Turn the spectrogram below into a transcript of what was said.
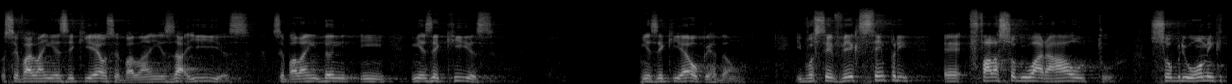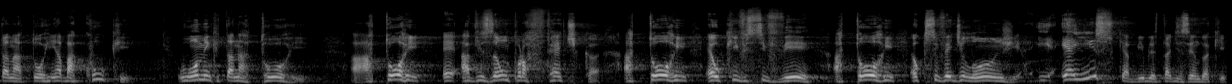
Você vai lá em Ezequiel, você vai lá em Isaías, você vai lá em, em, em Ezequias, em Ezequiel, perdão. E você vê que sempre é, fala sobre o arauto, sobre o homem que está na torre, em Abacuque, o homem que está na torre. A, torre é a visão profética, a torre é o que se vê, a torre é o que se vê de longe. E é isso que a Bíblia está dizendo aqui.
